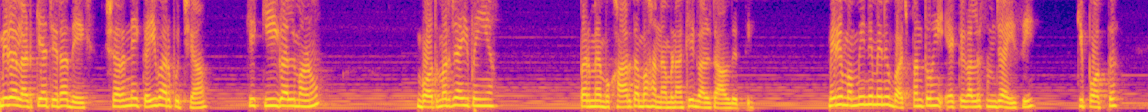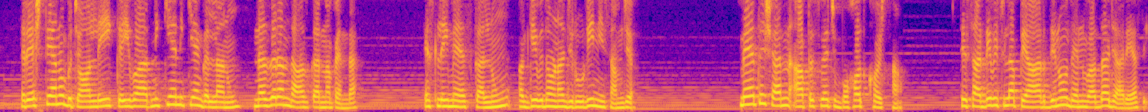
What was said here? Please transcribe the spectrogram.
ਮੇਰਾ ਲੜਕਿਆ ਚਿਹਰਾ ਦੇਖ ਸ਼ਰਨ ਨੇ ਕਈ ਵਾਰ ਪੁੱਛਿਆ ਕਿ ਕੀ ਗੱਲ ਮਾਣੂ? ਬਹੁਤ ਮਰਜਾਈ ਪਈ ਆ। ਪਰ ਮੈਂ ਬੁਖਾਰ ਦਾ ਬਹਾਨਾ ਬਣਾ ਕੇ ਗੱਲ ਟਾਲ ਦਿੱਤੀ। ਮੇਰੀ ਮੰਮੀ ਨੇ ਮੈਨੂੰ ਬਚਪਨ ਤੋਂ ਹੀ ਇੱਕ ਗੱਲ ਸਮਝਾਈ ਸੀ ਕਿ ਪੁੱਤ, ਰਿਸ਼ਤਿਆਂ ਨੂੰ ਬਚਾਉਣ ਲਈ ਕਈ ਵਾਰ ਨਿੱਕੀਆਂ-ਨਿੱਕੀਆਂ ਗੱਲਾਂ ਨੂੰ ਨਜ਼ਰਅੰਦਾਜ਼ ਕਰਨਾ ਪੈਂਦਾ। ਇਸ ਲਈ ਮੈਂ ਇਸ ਗੱਲ ਨੂੰ ਅੱਗੇ ਵਧਾਉਣਾ ਜ਼ਰੂਰੀ ਨਹੀਂ ਸਮਝਿਆ। ਮੈਂ ਤੇ ਸ਼ਰਨ ਆਪਸ ਵਿੱਚ ਬਹੁਤ ਖੁਸ਼ ਸਾਂ ਤੇ ਸਾਡੇ ਵਿਚਲਾ ਪਿਆਰ ਦਿਨੋਂ ਦਿਨ ਵਧਦਾ ਜਾ ਰਿਹਾ ਸੀ।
